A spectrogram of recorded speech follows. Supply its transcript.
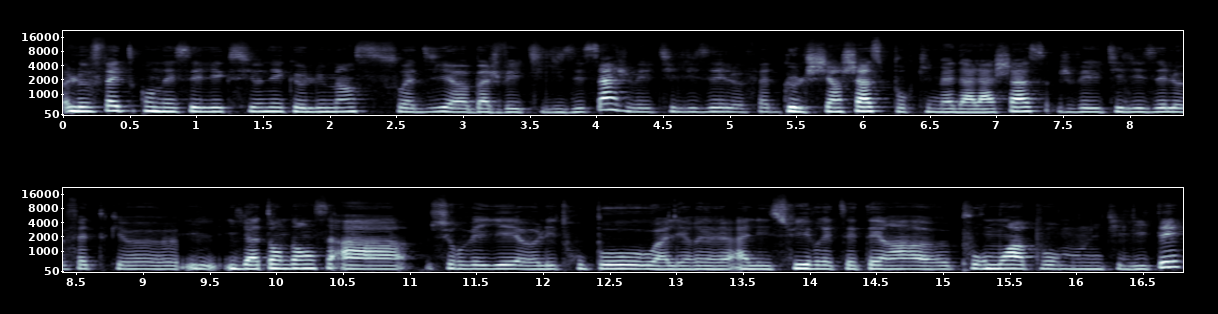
le fait qu'on ait sélectionné que l'humain soit dit euh, bah, je vais utiliser ça, je vais utiliser le fait que le chien chasse pour qu'il m'aide à la chasse, je vais utiliser le fait qu'il il a tendance à surveiller euh, les troupeaux, à les, à les suivre, etc. Euh, pour moi, pour mon utilité,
